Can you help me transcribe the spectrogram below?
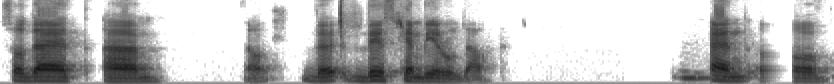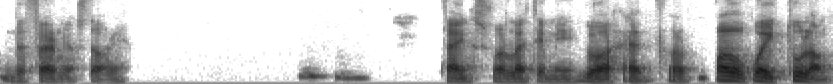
So that um, no, the, this can be ruled out. Mm -hmm. End of the fermion story. Mm -hmm. Thanks for letting me go ahead for, oh, wait, too long.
